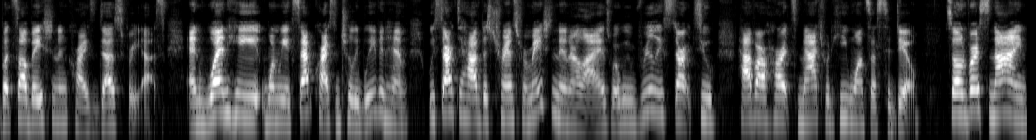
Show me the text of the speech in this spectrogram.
but salvation in christ does free us. And when he when we accept christ and truly believe in him we start to have this transformation in our lives where we really start to have our hearts match what he wants us to do so in verse 9,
